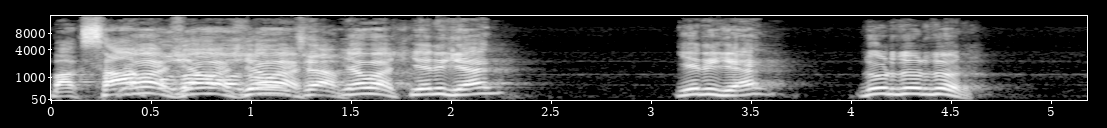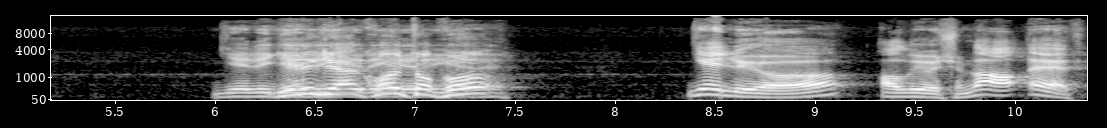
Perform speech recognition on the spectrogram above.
Bak sağ Yavaş kolu yavaş yavaş. hocam. Yavaş geri gel. Geri gel. Dur dur dur. Geri, Geri gel, koy topu. geri. Geliyor. Alıyor şimdi. Al, evet.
